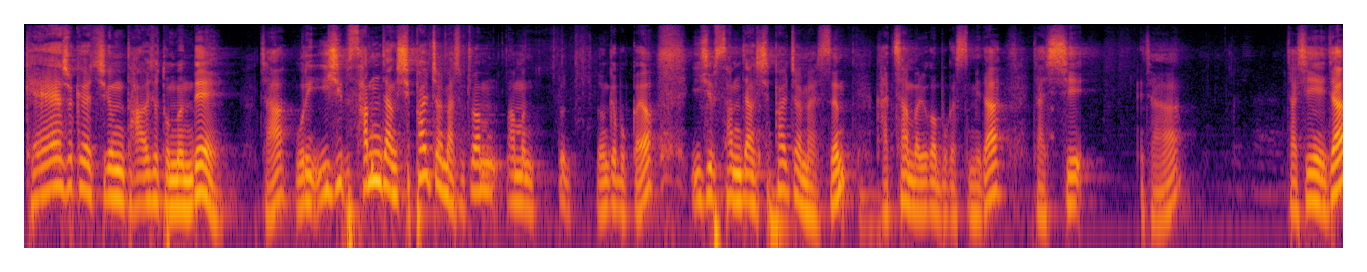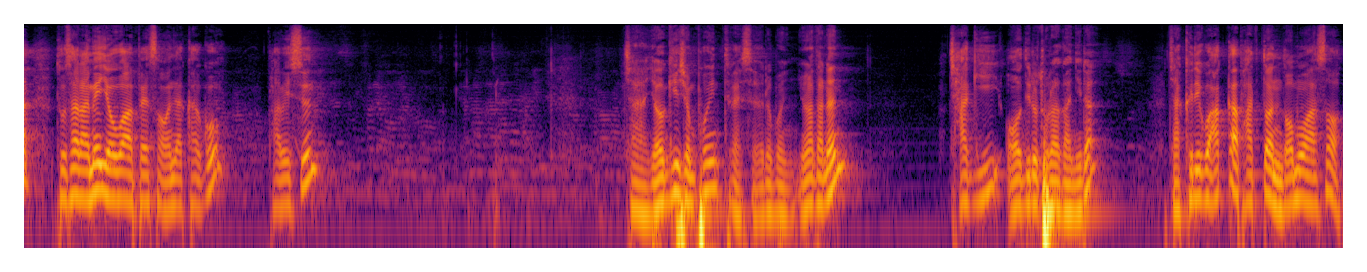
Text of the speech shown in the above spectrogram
계속해서 지금 다윗을 돕는데 자 우리 23장 18절 말씀 좀 한번 또 넘겨 볼까요? 23장 18절 말씀 같이 한번 읽어 보겠습니다. 자 시, 자 자 시작. 두 사람의 여호와 앞에서 언약하고 다윗은 자 여기 좀 포인트가 있어요 여러분. 요나단은 자기 어디로 돌아가니라? 자 그리고 아까 봤던 넘어와서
